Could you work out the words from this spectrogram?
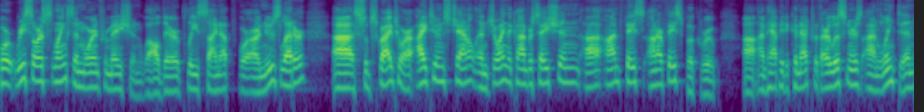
for resource links and more information. While there, please sign up for our newsletter. Uh, subscribe to our iTunes channel and join the conversation uh, on face on our Facebook group. Uh, I'm happy to connect with our listeners on LinkedIn.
